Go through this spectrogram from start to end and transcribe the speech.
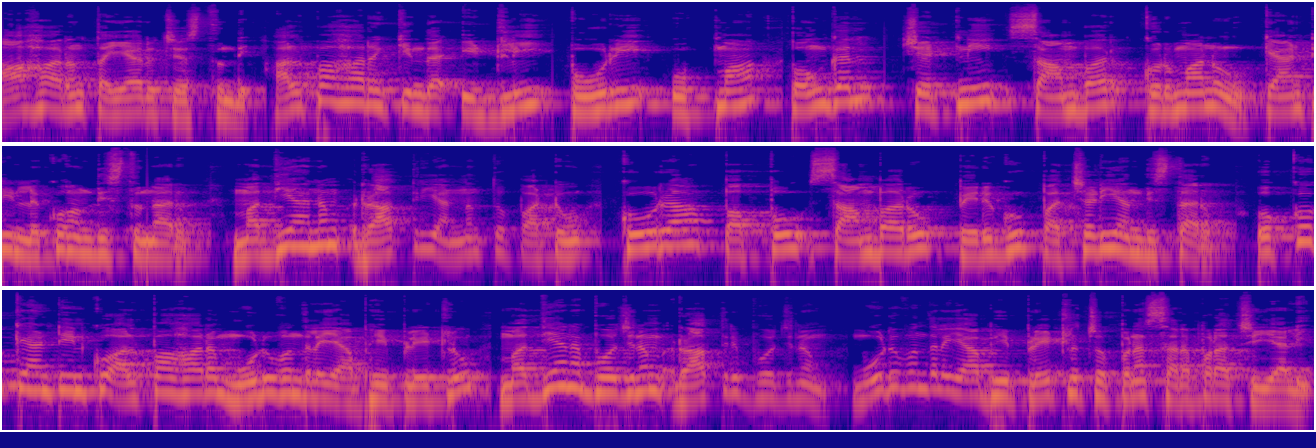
ఆహారం తయారు చేస్తుంది. అల్పాహారం కింద ఇడ్లీ పూరి ఉప్మా పొంగల్ చట్నీ సాంబార్ కుర్మాను క్యాంటీన్లకు అందిస్తున్నారు. మధ్యాహ్నం రాత్రి అన్నంతో పాటు కూర పప్పు సాంబారు పెరుగు పచ్చడి అందిస్తారు. ఒక్కో క్యాంటీన్కు అల్పాహారం మూడు వందల యాభై ప్లేట్లు మధ్యాహ్న భోజనం రాత్రి భోజనం మూడు వందల యాభై ప్లేట్ల చొప్పున సరఫరా చేయాలి.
